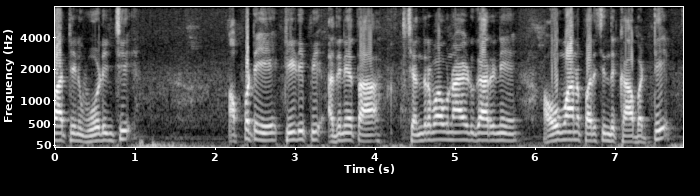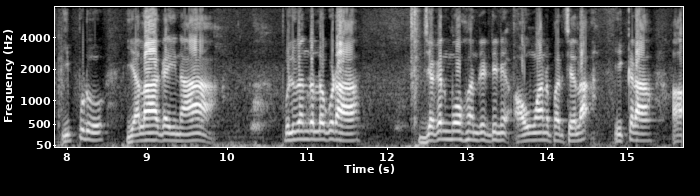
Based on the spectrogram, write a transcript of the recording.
పార్టీని ఓడించి అప్పటి టీడీపీ అధినేత చంద్రబాబు నాయుడు గారిని అవమానపరిచింది కాబట్టి ఇప్పుడు ఎలాగైనా పులివెందుల్లో కూడా జగన్మోహన్ రెడ్డిని అవమానపరిచేలా ఇక్కడ ఆ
